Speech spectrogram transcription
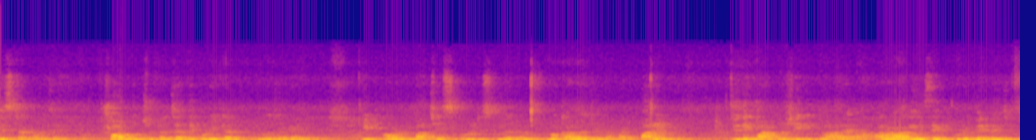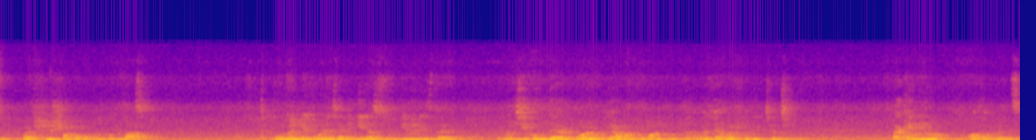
চেষ্টা করে যে সর্বোচ্চটা যাতে করে এটা পুরো জায়গায় হিট করার বাচ্চা স্কুল স্কুলে লোকাল হয়ে যেত বাট পারেনি যদি পারতো সে কিন্তু আরে আরও আগে ইনজেক্ট করে বের হয়ে যেত। বাট সে সম্ভবত খুব লাস্ট মোমেন্টে করেছেন হি হাজ গিভেন ইজ লাইফ এখন জীবন দেওয়ার পরেও কি আমার প্রমাণ করতে হবে যে আমার সদিচ্ছা ছিল? তাকে নিয়েও কথা হয়েছে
